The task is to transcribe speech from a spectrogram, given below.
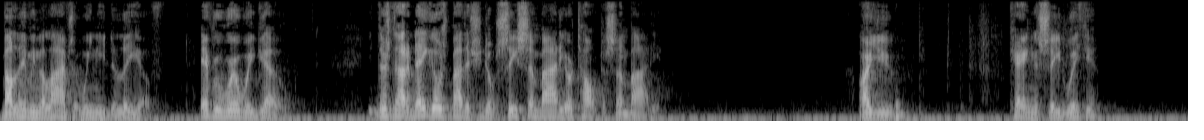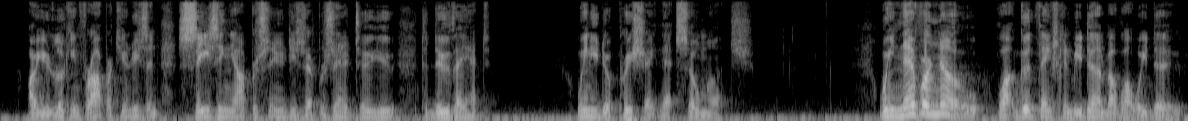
by living the lives that we need to live everywhere we go. There's not a day goes by that you don't see somebody or talk to somebody. Are you carrying the seed with you? Are you looking for opportunities and seizing the opportunities that are presented to you to do that? We need to appreciate that so much. We never know what good things can be done by what we do.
